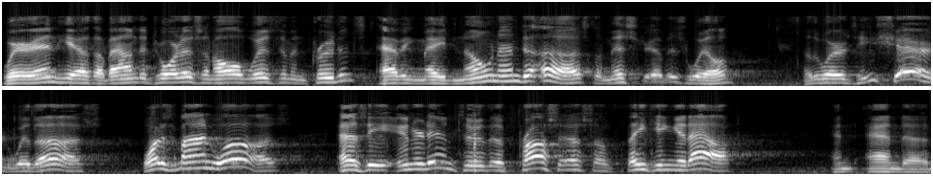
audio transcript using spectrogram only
Wherein He hath abounded toward us in all wisdom and prudence, having made known unto us the mystery of His will. In other words, He shared with us what His mind was as He entered into the process of thinking it out and and, uh,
